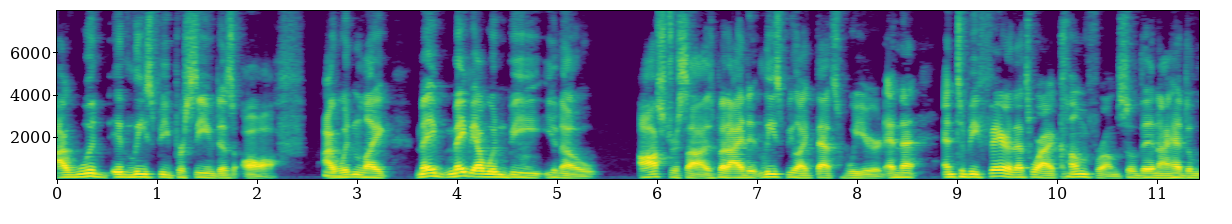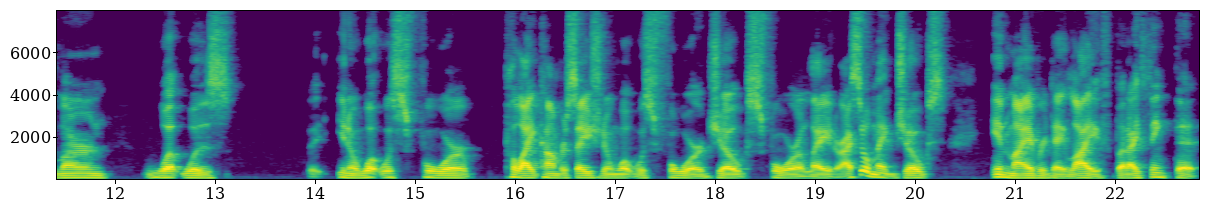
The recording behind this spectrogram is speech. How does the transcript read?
i would at least be perceived as off. I mm-hmm. wouldn't like maybe maybe i wouldn't be you know ostracized but i'd at least be like that's weird. And that and to be fair that's where i come from. So then i had to learn what was you know what was for polite conversation and what was for jokes for later. I still make jokes in my everyday life but i think that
